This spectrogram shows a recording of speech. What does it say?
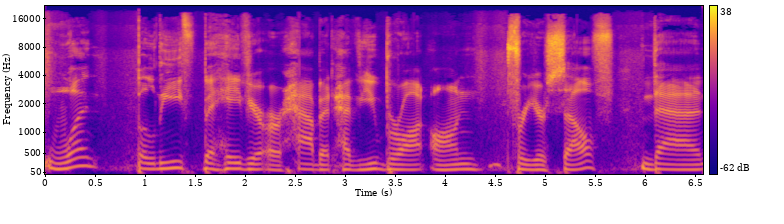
what belief, behavior, or habit have you brought on for yourself that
